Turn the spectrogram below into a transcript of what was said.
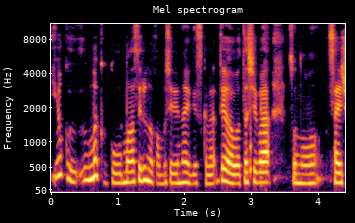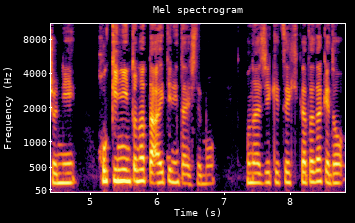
よくうまくこう回せるのかもしれないですから。では私はその最初に発起人となった相手に対しても同じ血液型だけど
